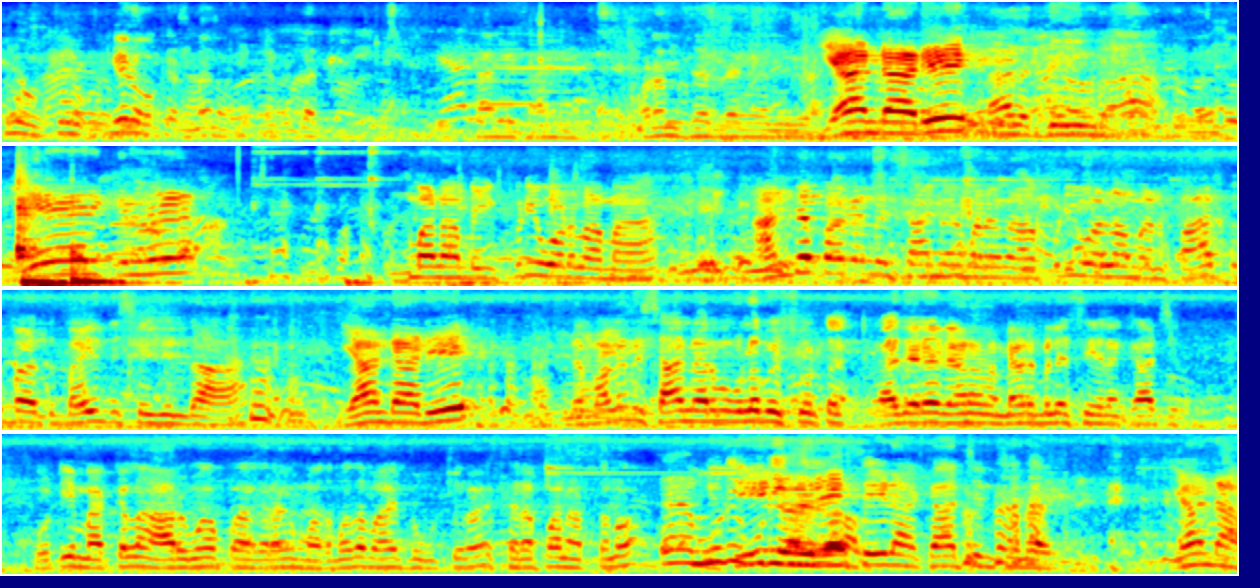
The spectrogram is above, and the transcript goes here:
ஆ, சாமி. ஏய், ஏய், போடு, போடு. கீழே உட்காரு, மேல உட்காரு, உட்காரு. சாமி, சாமி. உடம்பு சரியில்லைங்க நீங்க. ஏன்டா டேய் மேல தெய்வம். ஏற்கனவே நம்ம இப்படி ஓடலாமா அந்த பக்கத்துல சாமியார் நம்ம அப்படி ஓடலாமான்னு பார்த்து பார்த்து பயந்து செஞ்சிருந்தா ஏன்டாடி இந்த மகன் சாமியாரமா உள்ள போய் சொல்லிட்டேன் வாதியாரா வேணாம் நான் மேல செய்யலாம் காட்சி கூட்டி மக்கள்லாம் ஆர்வமா பாக்குறாங்க முத முத வாய்ப்பு கொடுத்துறாங்க சிறப்பா நடத்தணும் செய்டா காட்சின்னு சொன்னாரு ஏன்டா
